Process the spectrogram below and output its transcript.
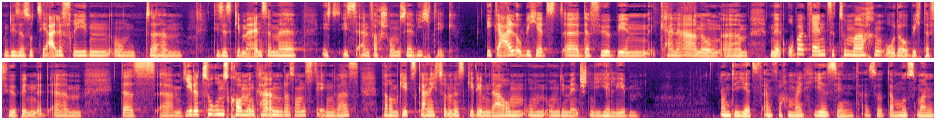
Und dieser soziale Frieden und ähm, dieses Gemeinsame ist, ist einfach schon sehr wichtig. Egal, ob ich jetzt äh, dafür bin, keine Ahnung, ähm, eine Obergrenze zu machen oder ob ich dafür bin, ähm, dass ähm, jeder zu uns kommen kann oder sonst irgendwas. Darum geht es gar nicht, sondern es geht eben darum, um, um die Menschen, die hier leben und die jetzt einfach mal hier sind. Also da muss man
